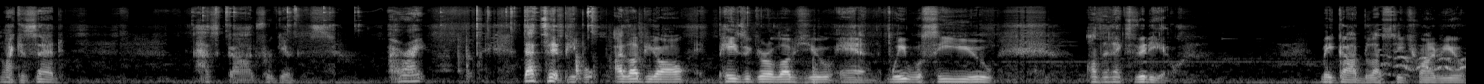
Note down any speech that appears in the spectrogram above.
Like I said, ask God forgiveness. All right? That's it, people. I love you all. Paisley Girl loves you, and we will see you on the next video. May God bless each one of you.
